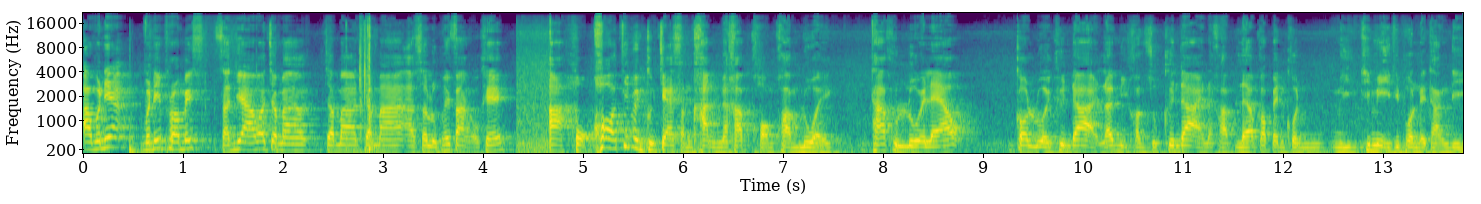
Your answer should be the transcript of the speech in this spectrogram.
อะวันเนี้ยวันนี้ promise สัญญาว่าจะมาจะมาจะมาอะสรุปให้ฟังโอเคอะหกข้อที่เป็นกุญแจสำคัญนะครับของความรวย ถ้าคุณรวยแล้วก็รวยขึ้นได้ และมีความสุขขึ้นได้นะครับ แล้วก็เป็นคนมีที่มีอิทธิพลในทางดี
